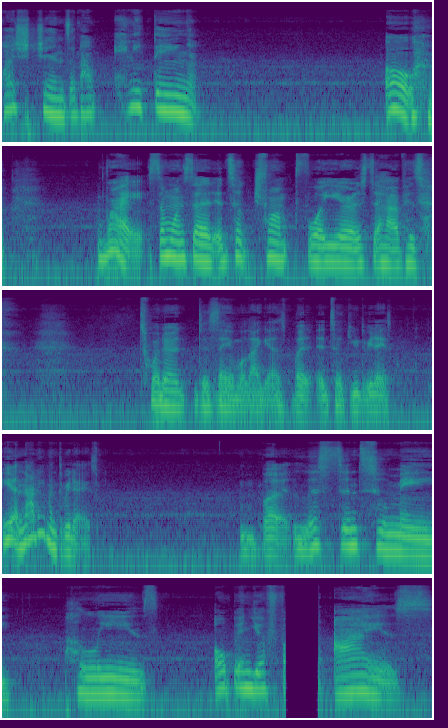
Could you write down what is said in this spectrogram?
questions about anything. Oh, right. Someone said it took Trump four years to have his Twitter disabled, I guess, but it took you three days. Yeah, not even three days. But listen to me, please. Open your eyes.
